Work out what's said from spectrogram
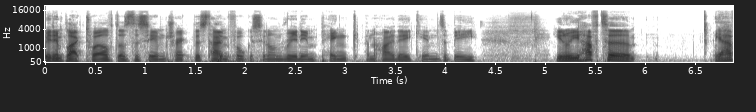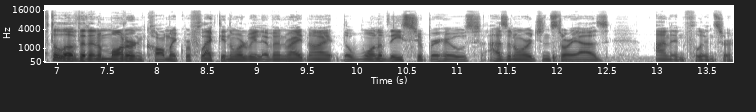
Radiant Black 12 does the same trick, this time focusing on Radiant Pink and how they came to be. You know, you have to you have to love that in a modern comic reflecting the world we live in right now, that one of these superheroes has an origin story as an influencer.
